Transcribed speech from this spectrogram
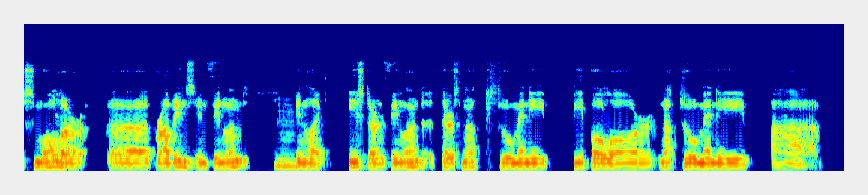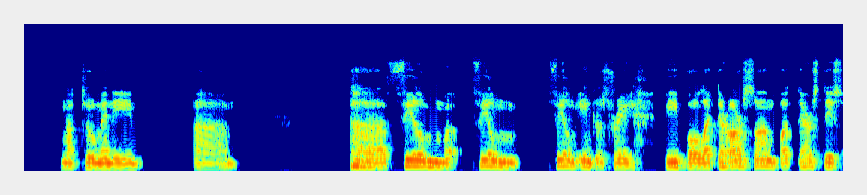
smaller uh, province in Finland, mm. in like eastern Finland. There's not too many people or not too many uh, not too many um, uh, film film film industry people like there are some but there's this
